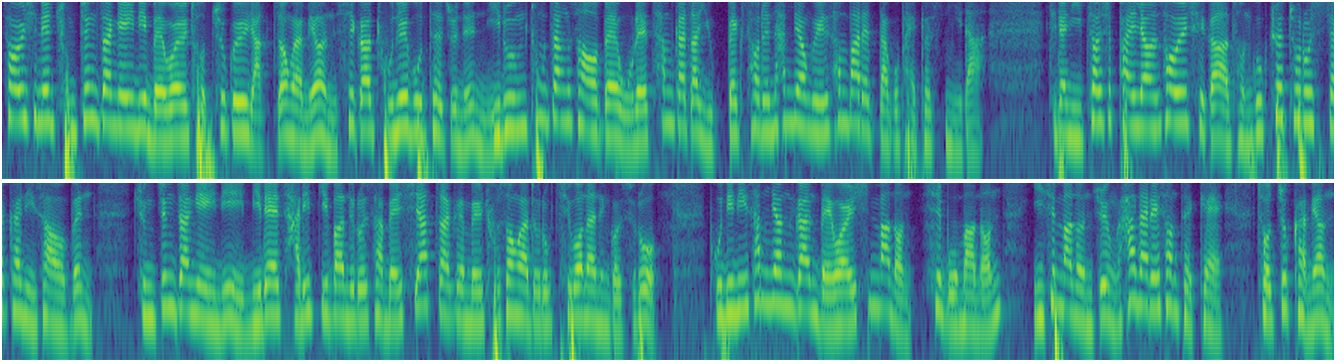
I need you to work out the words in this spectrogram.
서울시는 중증장애인이 매월 저축을 약정하면 시가 돈을 보태주는 이룸 통장 사업에 올해 참가자 631명을 선발했다고 밝혔습니다. 지난 2018년 서울시가 전국 최초로 시작한 이 사업은 중증장애인이 미래 자립 기반으로 삼을 씨앗 자금을 조성하도록 지원하는 것으로 본인이 3년간 매월 10만원, 15만원, 20만원 중 하나를 선택해 저축하면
